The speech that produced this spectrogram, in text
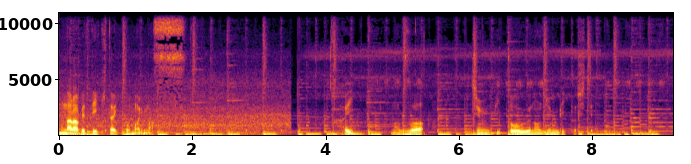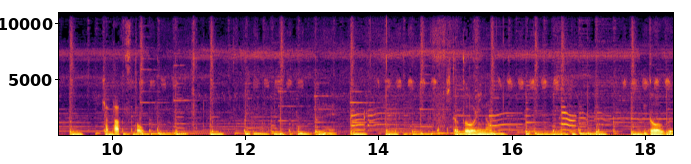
並べていきたいと思います。はい。まずは準備道具の準備として脚立と、えー一通りの道具。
